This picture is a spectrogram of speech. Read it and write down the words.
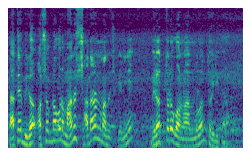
তাতে অশোকনগর মানুষ সাধারণ মানুষকে নিয়ে বৃহত্তর গণ আন্দোলন তৈরি করা হবে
